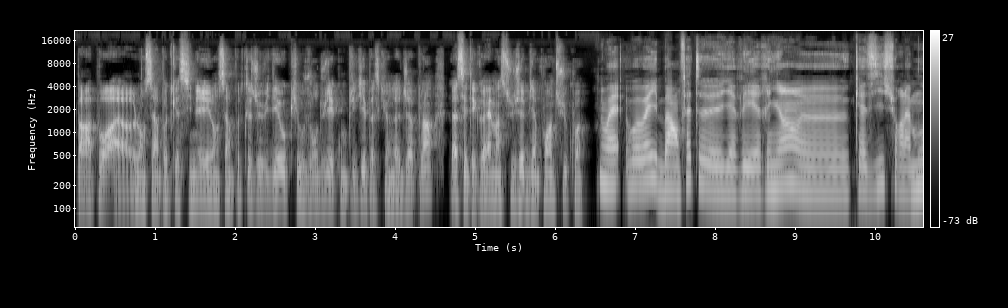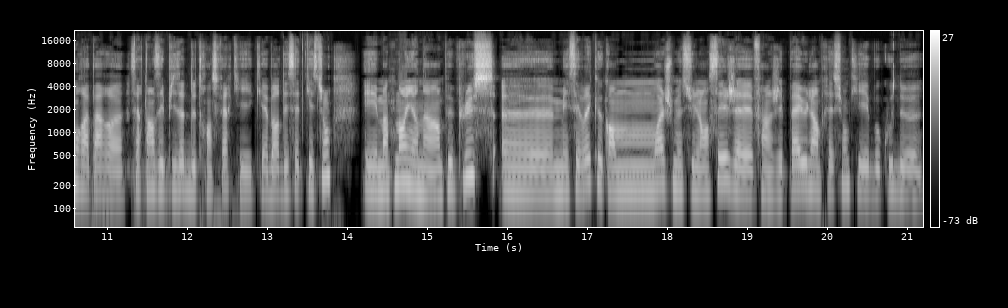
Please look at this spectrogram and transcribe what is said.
par rapport à lancer un podcast ciné, lancer un podcast jeu vidéo qui aujourd'hui est compliqué parce qu'il y en a déjà plein. Là, c'était quand même un sujet bien pointu quoi. Ouais, ouais, ouais. Bah en fait, il y avait rien euh, quasi sur l'amour à part euh, certains épisodes de transfert qui, abordaient cette question. Et maintenant, il y en a un peu plus. Euh, mais c'est vrai que quand moi je me suis lancée, j'ai, enfin, j'ai pas eu l'impression qu'il y ait beaucoup de,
